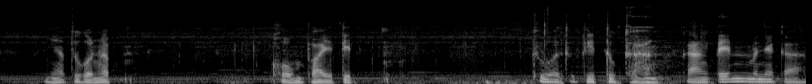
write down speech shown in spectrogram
ๆนี่ครับทุกคนครับ โคมไฟติด ทั่วทุกทิศทุกทาง กลางเต็นท์บรรยากาศ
